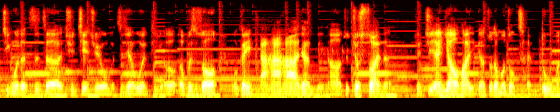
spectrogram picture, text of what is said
尽我的职责去解决我们之间的问题，而而不是说我跟你打哈哈这样子，然后就就算了。就既然要的话，一定要做到某种程度嘛。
